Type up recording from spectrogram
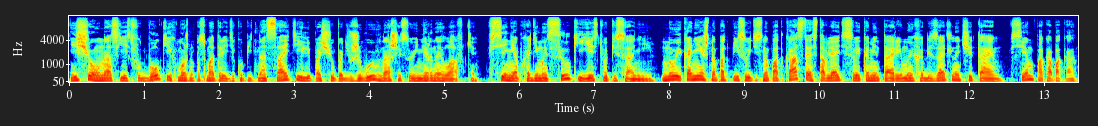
Еще у нас есть футболки, их можно посмотреть и купить на сайте или пощупать вживую в нашей сувенирной лавке. Все необходимые ссылки есть в описании. Ну и, конечно, подписывайтесь на подкаст и оставляйте свои комментарии, мы их обязательно читаем. Всем пока-пока.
